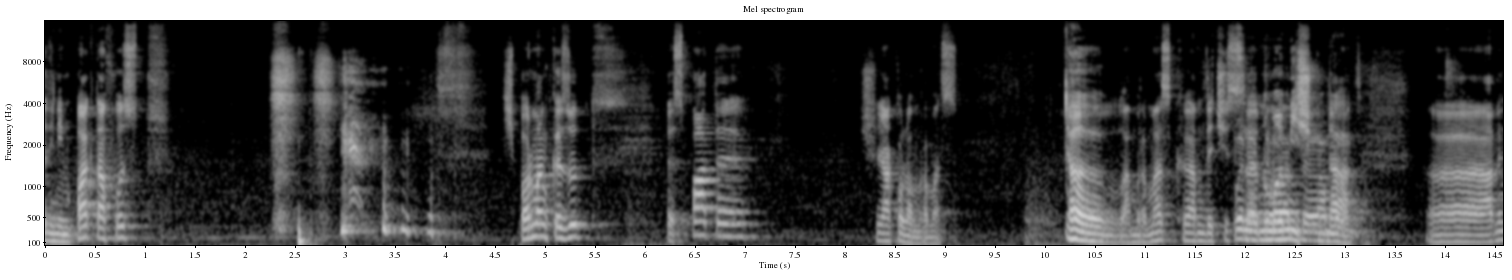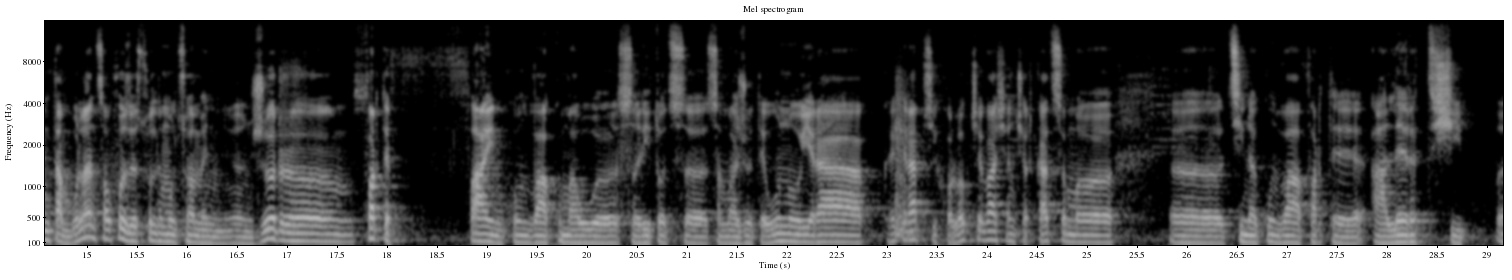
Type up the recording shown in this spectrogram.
99% din impact a fost și pe urmă am căzut pe spate și acolo am rămas. Uh, am rămas că am decis Până să nu mă mișc. Da. Uh, a venit ambulanța, au fost destul de mulți oameni în jur. Uh, foarte fain cumva cum au uh, sărit toți să, să mă ajute. Unul era, cred că era psiholog ceva și a încercat să mă uh, țină cumva foarte alert și uh,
